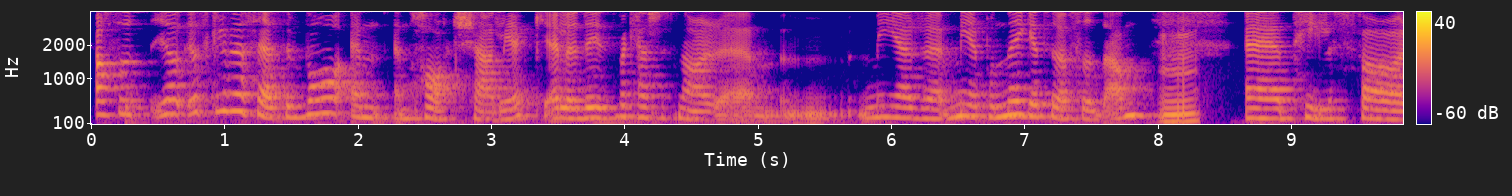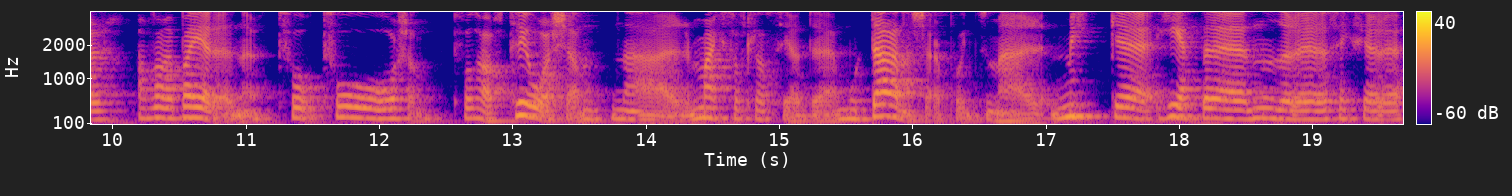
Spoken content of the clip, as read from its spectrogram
Alltså, jag, jag, skulle vilja säga att det var en, en hatkärlek, eller det var kanske snarare eh, mer, mer på negativa sidan. Mm. Eh, tills för, vad, vad är det nu, två, två år sedan, två och ett halvt, tre år sedan när Microsoft lanserade moderna SharePoint som är mycket hetare, nyare, sexigare,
